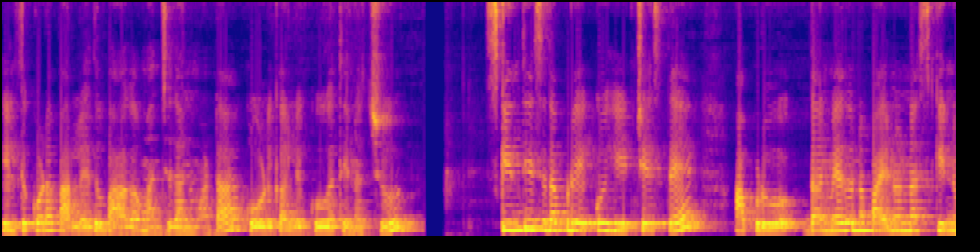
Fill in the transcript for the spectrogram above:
హెల్త్ కూడా పర్లేదు బాగా మంచిదన్నమాట. కోడికాలు ఎక్కువగా తినచ్చు. స్కిన్ తీసేటప్పుడు ఎక్కువ హీట్ చేస్తే అప్పుడు దాని మీద ఉన్న పైన ఉన్న స్కిన్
